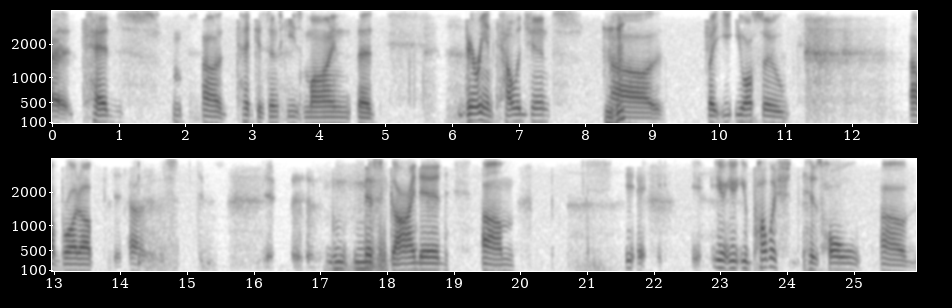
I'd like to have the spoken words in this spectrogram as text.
uh, Ted's uh, Ted Kaczynski's mind that very intelligent, uh, but you, you also uh, brought up uh, misguided. Um, you, you you publish his whole um,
